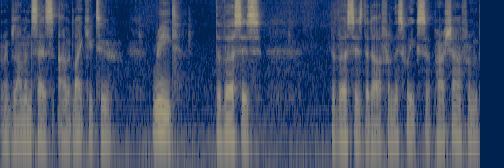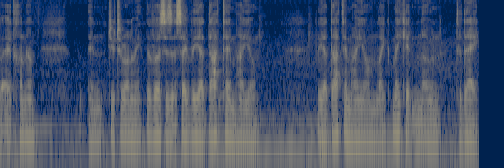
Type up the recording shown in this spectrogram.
Reb Zalman says, I would like you to read the verses the verses that are from this week's uh, parasha from Va'etchanan in Deuteronomy, the verses that say "V'yadatem hayom," "V'yadatem hayom," like make it known today.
